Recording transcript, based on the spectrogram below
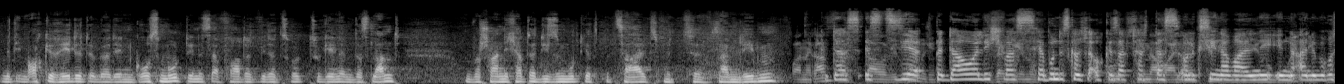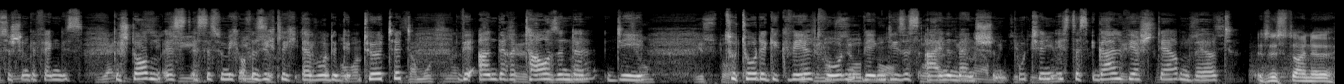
mit ihm auch geredet über den großen Mut, den es erfordert, wieder zurückzugehen in das Land und wahrscheinlich hat er diesen Mut jetzt bezahlt mit äh, seinem Leben. Das ist sehr bedauerlich, was Herr Bundeskanzler auch gesagt hat, dass Alexei Nawalny in einem russischen Gefängnis gestorben ist. Es ist für mich offensichtlich, er wurde getötet, wie andere Tausende, die zu Tode gequält wurden wegen dieses einen Menschen. Putin ist es egal, wer sterben wird. Es ist eine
